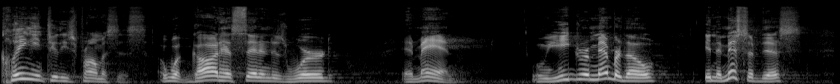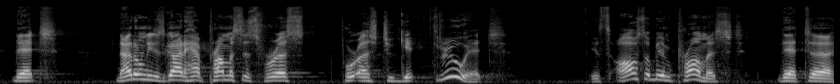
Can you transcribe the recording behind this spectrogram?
clinging to these promises of what God has said in His Word. And man, we need to remember, though, in the midst of this, that not only does God have promises for us for us to get through it, it's also been promised that uh,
